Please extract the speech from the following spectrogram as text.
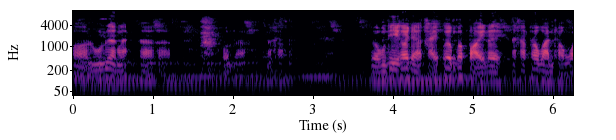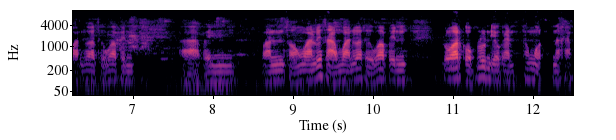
ก็รู้เรื่องแล้วก็ผลแล้วนะครับหรือบางทีเขาจะขายเพิ่มก็ปล่อยเลยนะครับ ถ้าวันสองวันก็ถือว่าเป็นอ่าเป็นวันสองวันหรือสามวันก็ถือว่าเป็นรวดกบรุ่นเดียวกันทั้งหมดนะครับ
